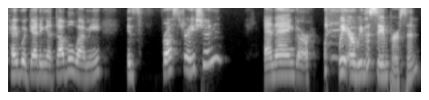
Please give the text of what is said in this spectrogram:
okay, we're getting a double whammy, is frustration and anger. Wait, are we the same person?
